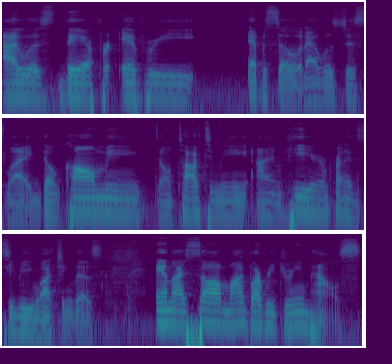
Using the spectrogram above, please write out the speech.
i was there for every episode. I was just like don't call me don't talk to me. I'm here in front of the tv watching this. And i saw my barbie dream house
